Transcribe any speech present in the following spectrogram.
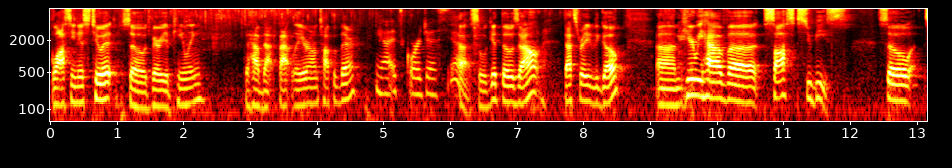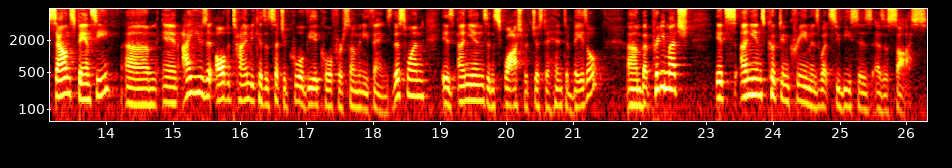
glossiness to it, so it's very appealing to have that fat layer on top of there. Yeah, it's gorgeous. Yeah, so we'll get those out. That's ready to go. Um, here we have uh, sauce soubise. So sounds fancy, um, and I use it all the time because it's such a cool vehicle for so many things. This one is onions and squash with just a hint of basil, um, but pretty much it's onions cooked in cream is what soubise is as a sauce.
